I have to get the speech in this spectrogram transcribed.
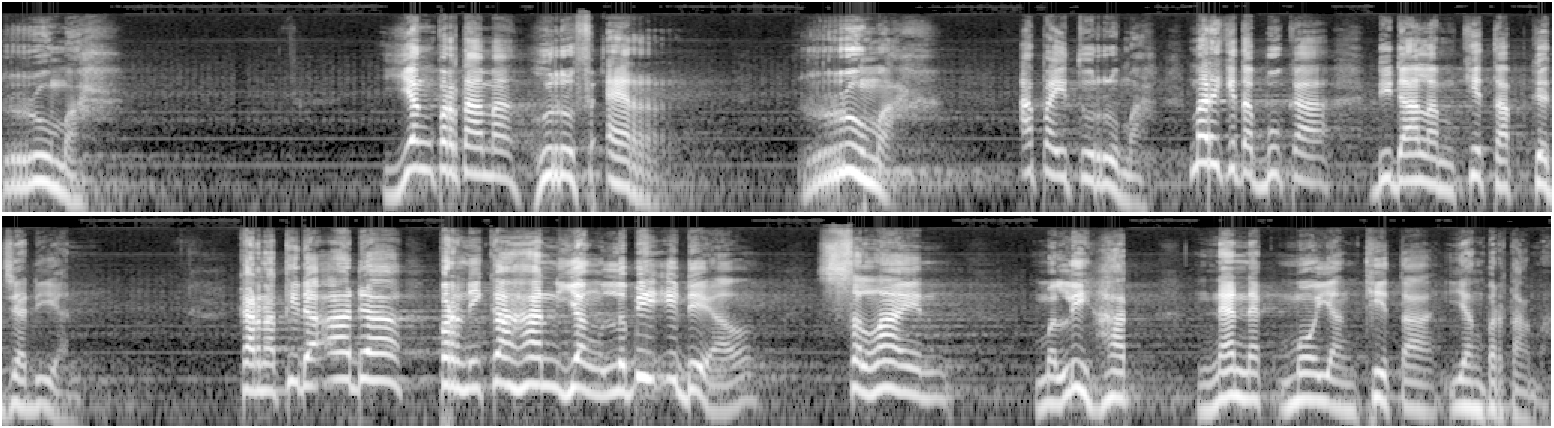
rumah. Yang pertama, huruf R, rumah. Apa itu rumah? Mari kita buka di dalam kitab kejadian. Karena tidak ada pernikahan yang lebih ideal selain melihat nenek moyang kita yang pertama.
